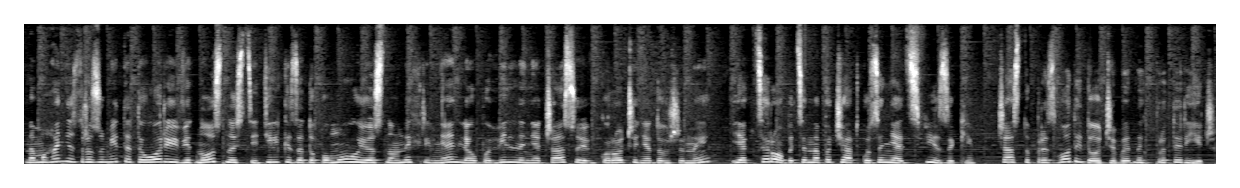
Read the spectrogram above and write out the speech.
Намагання зрозуміти теорію відносності тільки за допомогою основних рівнянь для уповільнення часу і вкорочення довжини, як це робиться на початку занять з фізики, часто призводить до очевидних протиріч,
